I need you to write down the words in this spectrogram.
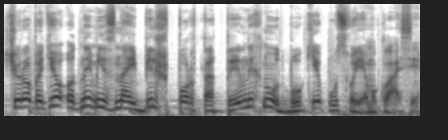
що робить його одним із найбільш портативних ноутбуків у своєму класі.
